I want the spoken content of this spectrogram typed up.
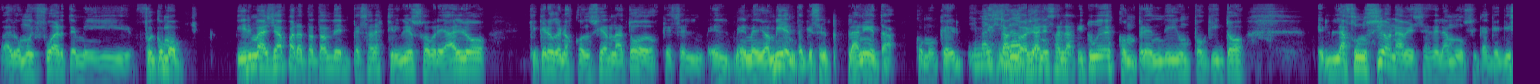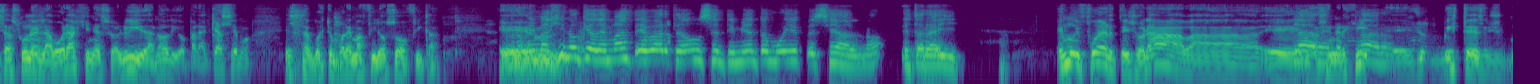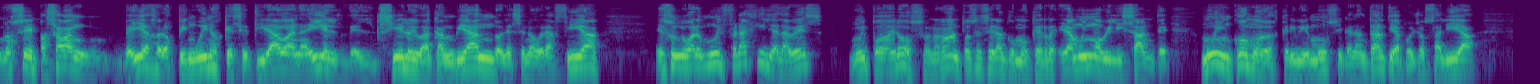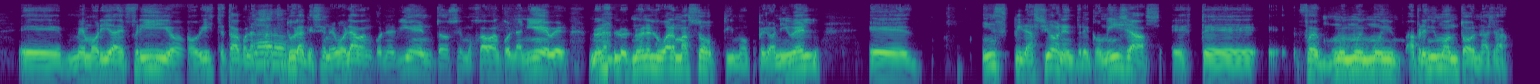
algo muy fuerte, mi, fue como irme allá para tratar de empezar a escribir sobre algo que creo que nos concierne a todos, que es el, el, medio ambiente, que es el planeta. Como que estando allá en esas latitudes comprendí un poquito la función a veces de la música, que quizás uno en la vorágine se olvida, ¿no? Digo, ¿para qué hacemos esa cuestión por ahí más filosófica? Pero me em, imagino que además debe haberte dado un sentimiento muy especial, ¿no? Estar ahí. Es muy fuerte, lloraba, eh, las energías, eh, viste, no sé, pasaban, veías a los pingüinos que se tiraban ahí, el, el, cielo iba cambiando, la escenografía. Es un lugar muy frágil y a la vez muy poderoso, ¿no? Entonces era como que era muy movilizante, muy incómodo escribir música en la Antártida, pues yo salía eh, me moría de frío, ¿viste? Estaba con las partituras que se me volaban con el viento, se mojaban con la nieve. No era, no era el lugar más óptimo, pero a nivel eh, inspiración, entre comillas, este, fue muy, muy, muy. Aprendí un montón allá.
